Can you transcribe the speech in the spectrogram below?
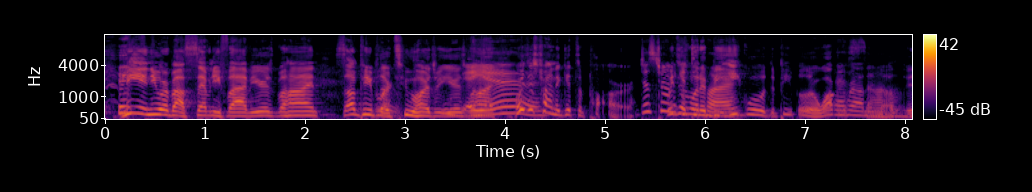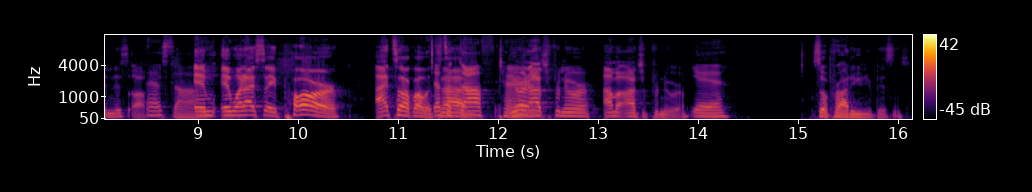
me and you are about 75 years behind. Some people are 200 years behind. Yeah. We're just trying to get to par. Just trying we to just get to par. be equal with the people that are walking That's around in, uh, the, in this office. That's. And and when I say par, I talk all the That's a time. golf term. You're an entrepreneur. I'm an entrepreneur. yeah. So proud of you in your business.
